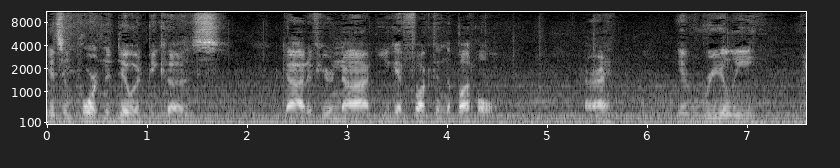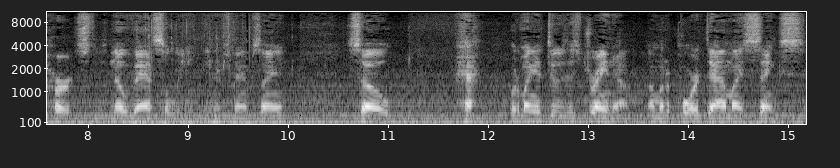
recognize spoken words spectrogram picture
It's important to do it because, God, if you're not, you get fucked in the butthole. All right? It really hurts. There's no Vaseline. You understand what I'm saying? So, what am I going to do with this Drano? I'm going to pour it down my sinks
